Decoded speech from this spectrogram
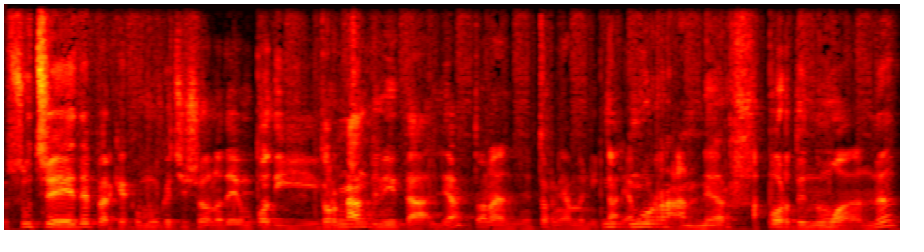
succede perché comunque ci sono dei, un po' di... Tornando in Italia, Tornando- torniamo in un, Italia. un runner A Port de Nuan.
